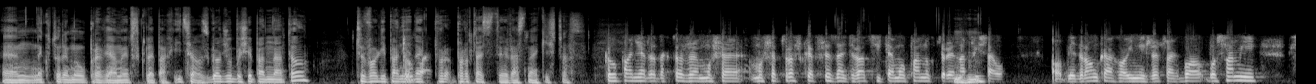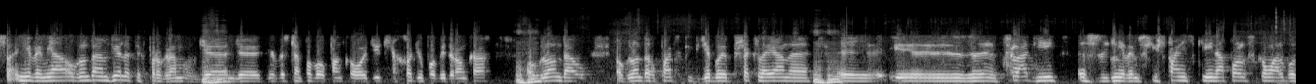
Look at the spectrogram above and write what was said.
em, które my uprawiamy w sklepach. I co, zgodziłby się pan na to? Czy woli pan jednak pro, protesty raz na jakiś czas? Tu, panie redaktorze, muszę, muszę troszkę przyznać racji temu panu, który napisał o Biedronkach, o innych rzeczach, bo, bo sami, sa- nie wiem, ja oglądałem wiele tych programów, gdzie, gdzie, gdzie występował pan Kołodziej, chodził po Biedronkach, oglądał, oglądał paczki, gdzie były przeklejane y, y, flagi, z, nie wiem, z hiszpańskiej na polską, albo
